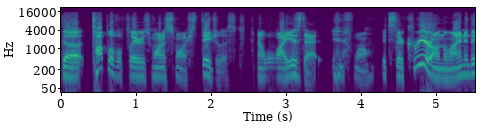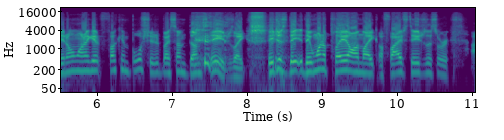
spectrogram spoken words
the top level players want a smaller stage list. Now, why is that? Well, it's their career on the line, and they don't want to get fucking bullshitted by some dumb stage. Like they just they, they want to play on like a five stage list, or I,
